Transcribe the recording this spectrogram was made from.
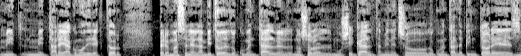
mi, mi, tarea como director, pero más en el ámbito del documental, no solo el musical, también he hecho documental de pintores.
